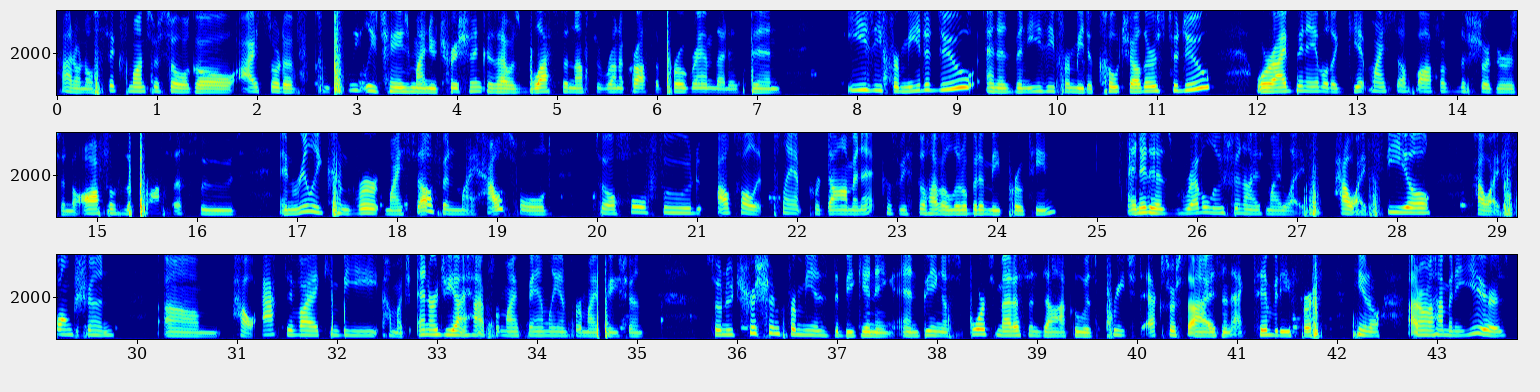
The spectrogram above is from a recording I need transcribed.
I don't know, six months or so ago, I sort of completely changed my nutrition because I was blessed enough to run across a program that has been easy for me to do and has been easy for me to coach others to do, where I've been able to get myself off of the sugars and off of the processed foods and really convert myself and my household to a whole food, I'll call it plant predominant because we still have a little bit of meat protein. And it has revolutionized my life, how I feel, how I function, um, how active I can be, how much energy I have for my family and for my patients. So, nutrition for me is the beginning. And being a sports medicine doc who has preached exercise and activity for, you know, I don't know how many years,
